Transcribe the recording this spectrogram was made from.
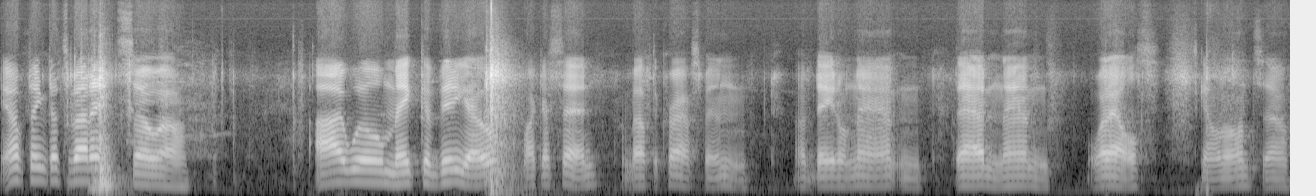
yeah, I think that's about it. So uh, I will make a video, like I said, about the Craftsman and update on that and that and that and what else is going on. So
